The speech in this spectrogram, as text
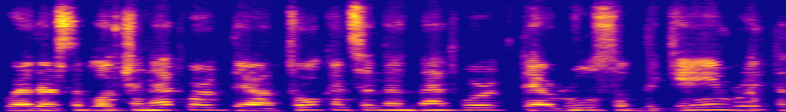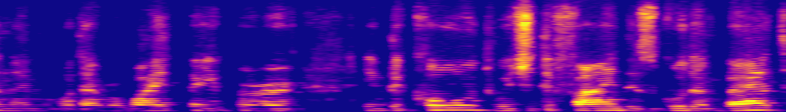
where there's a blockchain network, there are tokens in that network, there are rules of the game written in whatever white paper in the code, which define this good and bad.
